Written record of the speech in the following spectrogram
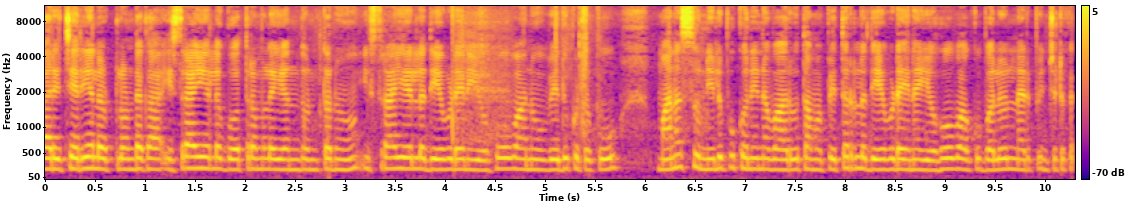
వారి చర్యలట్లుండగా ఇస్రాయేళ్ళ గోత్రముల యందుంటను ఇస్రాయేళ్ళ దేవుడైన యహోవాను వెదుకుటకు మనస్సు నిలుపుకొనిన వారు తమ పితరుల దేవుడు దేవుడైన యహోవాకు బలులు నర్పించుటక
